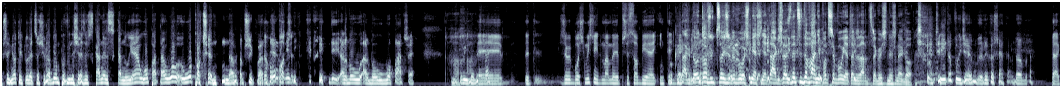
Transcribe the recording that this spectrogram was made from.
przedmioty, które coś robią, powinno się nazywać skaner skanuje, a łopata ło, łopocze na, na przykład. No, albo, albo łopacze. Nie powinno być tak? Żeby było śmieszniej, mamy przy sobie inteligencję. Okay. Tak, do, dorzuć coś, żeby było śmiesznie, tak, zdecydowanie potrzebuję ten żart czegoś śmiesznego. Czyli to pójdzie rykoszetem, dobra. Tak.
